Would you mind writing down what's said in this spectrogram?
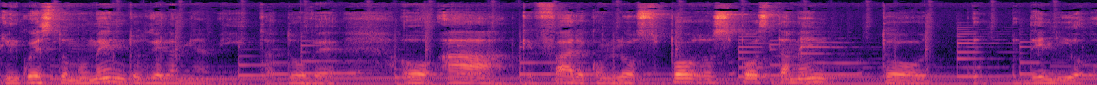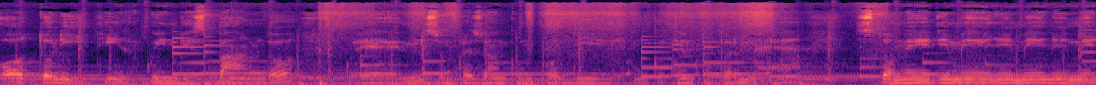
In questo momento della mia vita, dove ho a che fare con lo spostamento degli otoliti, quindi sbando, eh, mi sono preso anche un po' di tempo per me sto med- med- med-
